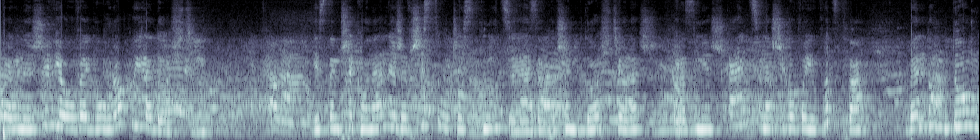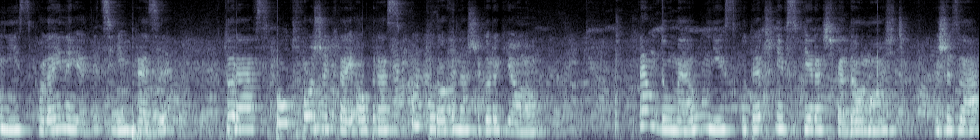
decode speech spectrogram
pełne żywiołowego uroku i radości. Jestem przekonany, że wszyscy uczestnicy, zaproszeni goście oraz, oraz mieszkańcy naszego województwa będą dumni z kolejnej edycji imprezy, która współtworzy krajobraz kulturowy naszego regionu. Tę dumę niech skutecznie wspiera świadomość, że za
